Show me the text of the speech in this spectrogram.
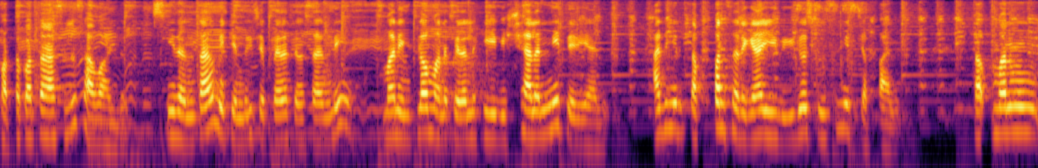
కొత్త కొత్త ఆశలు సవాళ్ళు. ఇదంతా మీకు ఎందుకు చెప్పానో తెలుసా అండి? మన ఇంట్లో మన పిల్లలకి ఈ విషయాలన్నీ తెలియాలి. అది మీరు తప్పనిసరిగా ఈ వీడియో చూసి మీరు చెప్పాలి. మనం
